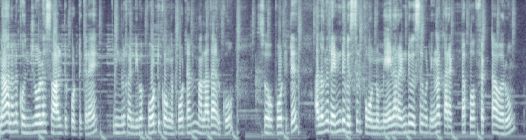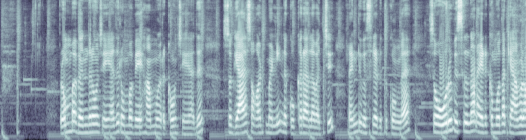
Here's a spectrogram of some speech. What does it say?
நான் அதனால் கொஞ்சோட சால்ட்டு போட்டுக்கிறேன். நீங்களும் கண்டிப்பாக போட்டுக்கோங்க. போட்டாலும் நல்லா தான் இருக்கும். ஸோ போட்டுட்டு அதில் வந்து ரெண்டு விசில் போடணும். மெயினாக ரெண்டு விசில் போட்டிங்கன்னா கரெக்டாக பர்ஃபெக்டாக வரும். ரொம்ப வெந்துடவும் செய்யாது ரொம்ப வேகாமல் இருக்கவும் செய்யாது. ஸோ கேஸ் ஆன் பண்ணி இந்த குக்கரை அதில் வச்சு ரெண்டு விசில் எடுத்துக்கோங்க. ஸோ ஒரு விசில் தான் நான் எடுக்கும் போது தான் கேமரா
